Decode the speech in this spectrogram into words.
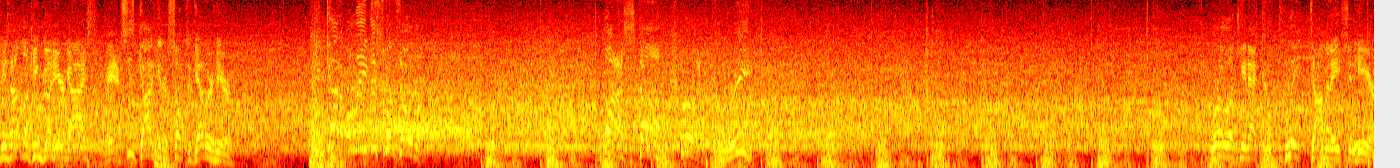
She's not looking good here, guys. Man, she's got to get herself together here. You got to believe this one's over. What a stomp. Good grief. We're looking at complete domination here.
